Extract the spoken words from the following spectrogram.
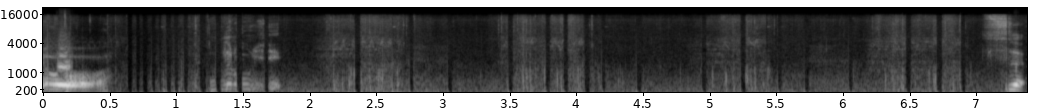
О! Друзі! Це.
